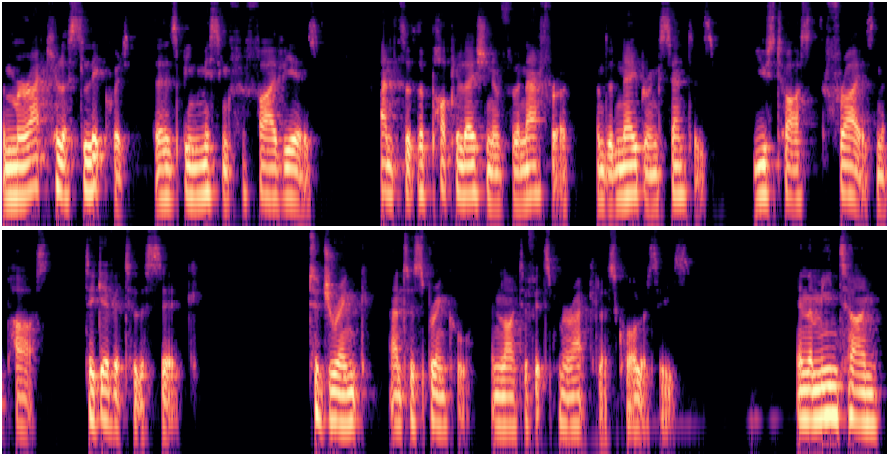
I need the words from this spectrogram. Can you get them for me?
the miraculous liquid that has been missing for five years, and that the population of Venafro and the neighbouring centres used to ask the friars in the past to give it to the sick, to drink and to sprinkle in light of its miraculous qualities. In the meantime,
